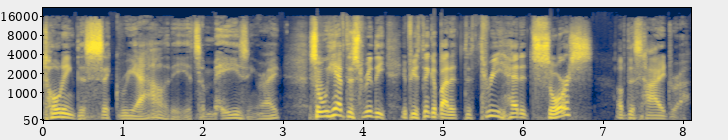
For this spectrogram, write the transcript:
toting this sick reality. It's amazing, right? So we have this really, if you think about it, the three headed source of this Hydra.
